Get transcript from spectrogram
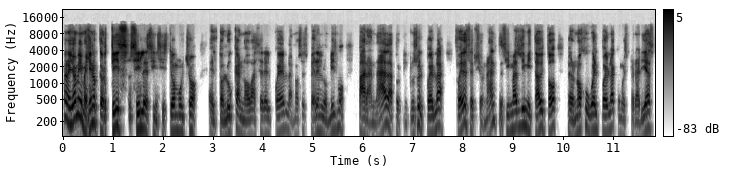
Bueno, yo me imagino que Ortiz sí les insistió mucho, el Toluca no va a ser el Puebla, no se esperen lo mismo, para nada, porque incluso el Puebla fue decepcionante, sí, más limitado y todo, pero no jugó el Puebla como esperarías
